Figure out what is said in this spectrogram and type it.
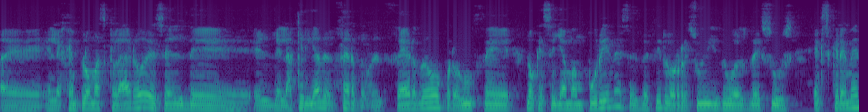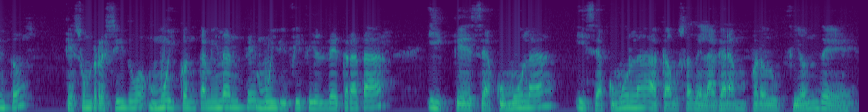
Eh, el ejemplo más claro es el de, el de la cría del cerdo. El cerdo produce lo que se llaman purines, es decir, los residuos de sus excrementos, que es un residuo muy contaminante, muy difícil de tratar y que se acumula y se acumula a causa de la gran producción de,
